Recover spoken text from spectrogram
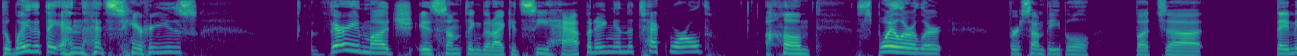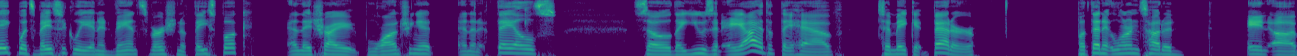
the way that they end that series very much is something that I could see happening in the tech world. Um, spoiler alert for some people, but uh, they make what's basically an advanced version of Facebook, and they try launching it, and then it fails. So they use an AI that they have to make it better, but then it learns how to in, uh,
